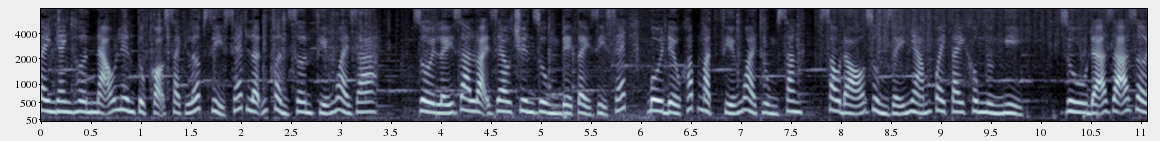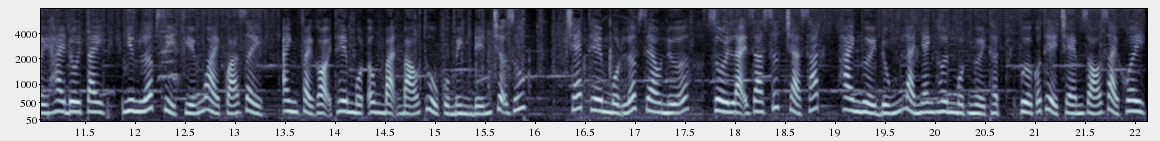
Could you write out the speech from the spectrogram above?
tay nhanh hơn não liên tục cọ sạch lớp dỉ xét lẫn phần sơn phía ngoài ra. Rồi lấy ra loại gel chuyên dùng để tẩy dỉ xét, bôi đều khắp mặt phía ngoài thùng xăng, sau đó dùng giấy nhám quay tay không ngừng nghỉ. Dù đã giã rời hai đôi tay, nhưng lớp dỉ phía ngoài quá dày, anh phải gọi thêm một ông bạn báo thủ của mình đến trợ giúp. Chét thêm một lớp gel nữa, rồi lại ra sức trà sát, hai người đúng là nhanh hơn một người thật, vừa có thể chém gió giải khuây,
